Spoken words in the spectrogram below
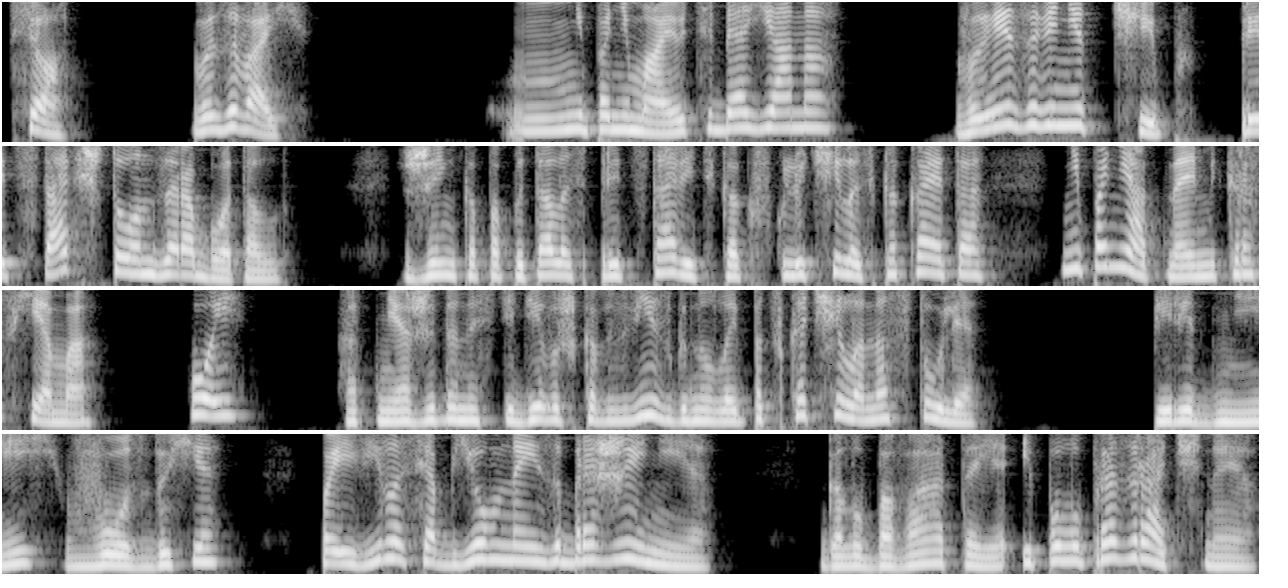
Все, вызывай. Не понимаю тебя, Яна. «Вызови чип. Представь, что он заработал». Женька попыталась представить, как включилась какая-то непонятная микросхема. «Ой!» От неожиданности девушка взвизгнула и подскочила на стуле. Перед ней, в воздухе, появилось объемное изображение. Голубоватое и полупрозрачное,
